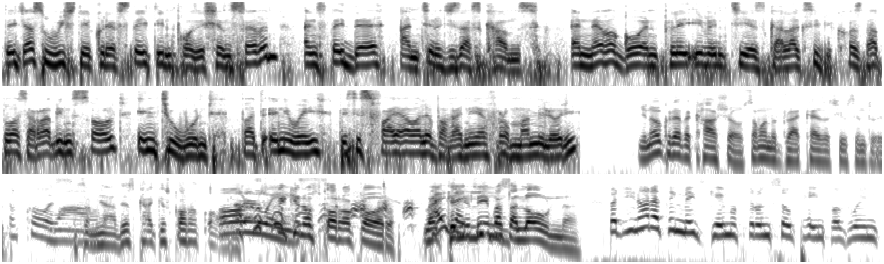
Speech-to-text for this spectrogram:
They just wish they could have stayed in position seven and stayed there until Jesus comes and never go and play even TS Galaxy because that was rubbing salt into wound. But anyway, this is Fire Wale Bagania from Mamelodi. You know, could have a car show. Someone would drag Kaiser Chiefs into it. Of course. Some, yeah, this guy is Korokoro. Always. Speaking of Korokoro, like, can you Kaiser leave us alone? But you know what I think makes Game of Thrones so painful is when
